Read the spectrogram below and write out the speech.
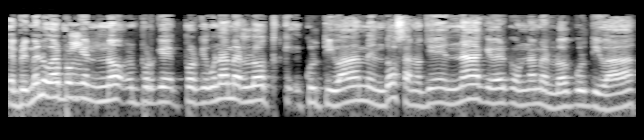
En primer lugar, porque no, porque, porque una merlot cultivada en Mendoza no tiene nada que ver con una merlot cultivada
